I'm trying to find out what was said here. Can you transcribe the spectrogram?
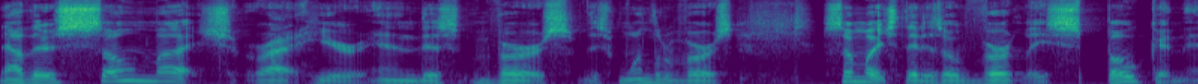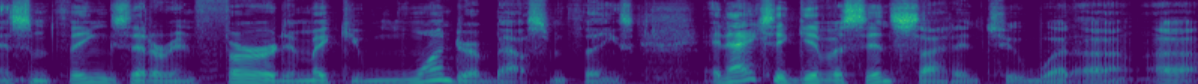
Now, there's so much right here in this verse, this one little verse, so much that is overtly spoken, and some things that are inferred and make you wonder about some things, and actually give us insight into what uh, uh,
